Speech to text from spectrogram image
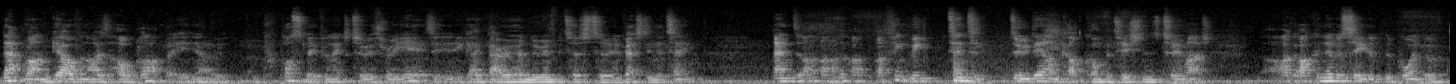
that run galvanised the whole club. But you know, possibly for the next two or three years, it, it gave Barry Hearn new impetus to invest in the team. And I, I, I think we tend to do down cup competitions too much. I, I can never see the, the point of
